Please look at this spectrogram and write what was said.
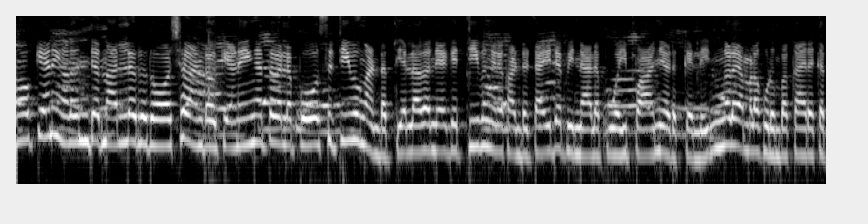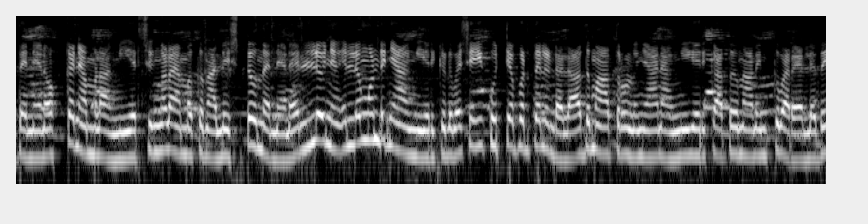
നോക്കിയാണ് നിങ്ങൾ എന്റെ നല്ലൊരു ദോശ കണ്ടൊക്കെയാണ്. ഇങ്ങനത്തെ വല്ല പോസിറ്റീവും കണ്ടെത്തി. അല്ലാതെ നെഗറ്റീവ് ഇങ്ങനെ കണ്ടിട്ട് അതിന്റെ പിന്നാലെ പോയി പാഞ്ഞെടുക്കല്ലേ. നിങ്ങൾ നമ്മളെ കുടുംബക്കാരൊക്കെ തന്നെയാണ്. ഒക്കെ നമ്മൾ അംഗീകരിച്ചു നിങ്ങളെ നമുക്ക് നല്ല ഇഷ്ടവും തന്നെയാണ്. എല്ലാം ഞാൻ എല്ലാം കൊണ്ട് ഞാൻ അംഗീകരിക്കുന്നുണ്ട് പക്ഷേ ഈ കുറ്റപ്പെടുത്തലുണ്ടല്ലോ. അത് മാത്രമേ ഞാൻ അംഗീകരിക്കാത്തതെന്നാണ് എനിക്ക് പറയാനുള്ളത്.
